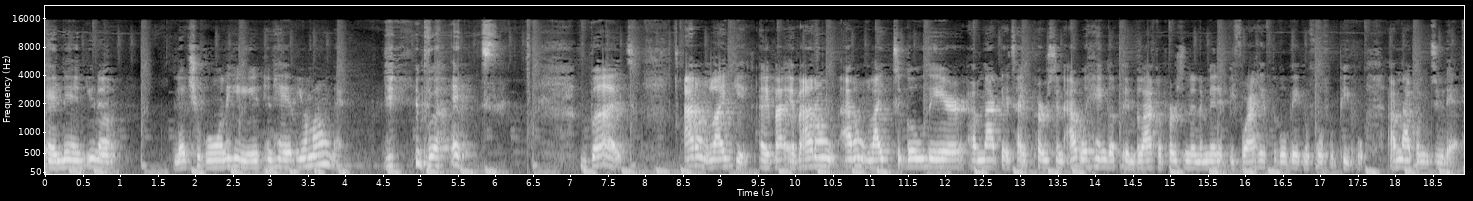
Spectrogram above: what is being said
and then you know, let you go on ahead and have your moment. but but I don't like it. If I if I don't I don't like to go there. I'm not that type person. I will hang up and block a person in a minute before I have to go back and forth with people. I'm not going to do that.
